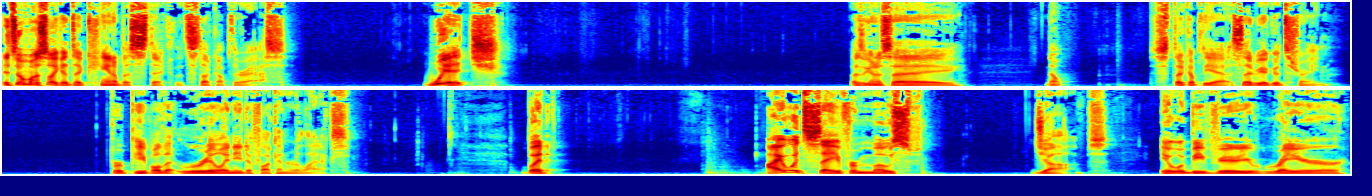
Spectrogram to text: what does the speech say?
It's almost like it's a cannabis stick that's stuck up their ass, which I was to say, no, stick up the ass. That'd be a good strain for people that really need to fucking relax. But I would say for most jobs, it would be very rare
